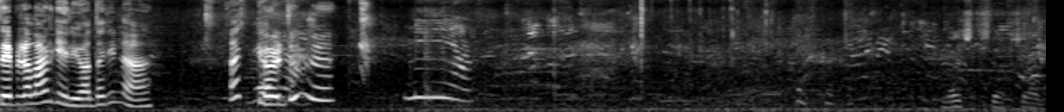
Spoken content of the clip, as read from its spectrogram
Zebralar geliyor Adalina. Bak gördün mü? Mia. Bunlar hiç dişler fıçı almış.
